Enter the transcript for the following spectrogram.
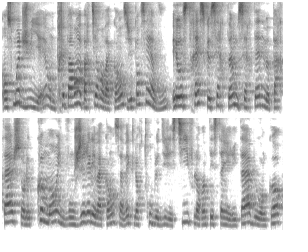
En ce mois de juillet, en me préparant à partir en vacances, j'ai pensé à vous et au stress que certains ou certaines me partagent sur le comment ils vont gérer les vacances avec leurs troubles digestifs, leur intestin irritable ou encore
